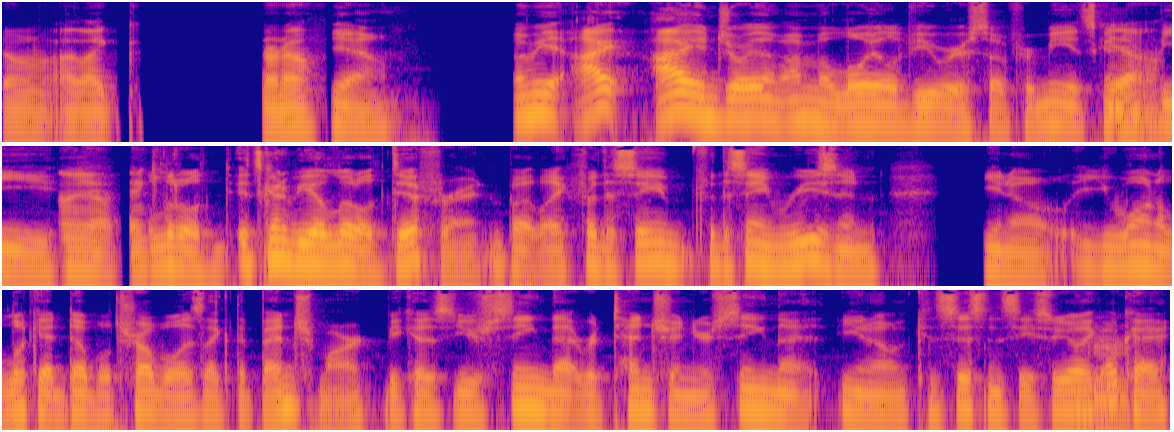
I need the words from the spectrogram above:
I don't I like I don't know. Yeah. I mean, I I enjoy them. I'm a loyal viewer, so for me, it's gonna Yeah. be Oh yeah, a little. It's gonna be a little different, but like for the same for the same reason, you know, you want to look at Double Trouble as like the benchmark because you're seeing that retention, you're seeing that you know consistency. So you're like, Mhm. okay,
